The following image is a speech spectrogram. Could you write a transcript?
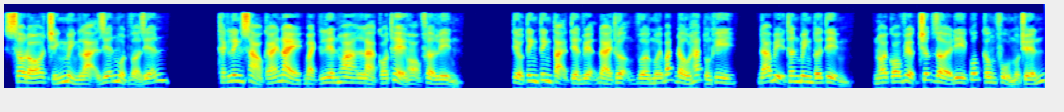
sau đó chính mình lại diễn một vở diễn. Thạch linh xảo cái này bạch liên hoa là có thể họ phờ lìn. Tiểu tinh tinh tại tiền viện đài thượng vừa mới bắt đầu hát tuần khi, đã bị thân binh tới tìm, nói có việc trước rời đi quốc công phủ một chuyến,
